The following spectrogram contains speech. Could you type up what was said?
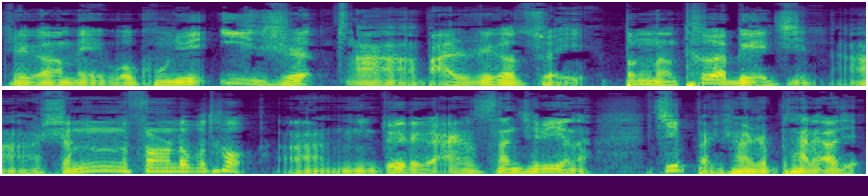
这个美国空军一直啊把这个嘴绷得特别紧啊，什么风都不透啊。你对这个 X 三七 B 呢，基本上是不太了解。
